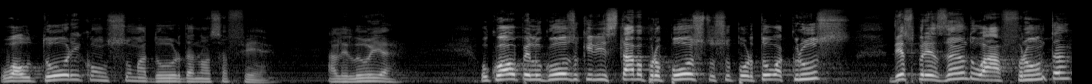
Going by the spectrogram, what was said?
o Autor e Consumador da nossa fé. Aleluia o qual, pelo gozo que lhe estava proposto, suportou a cruz, desprezando a afronta,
